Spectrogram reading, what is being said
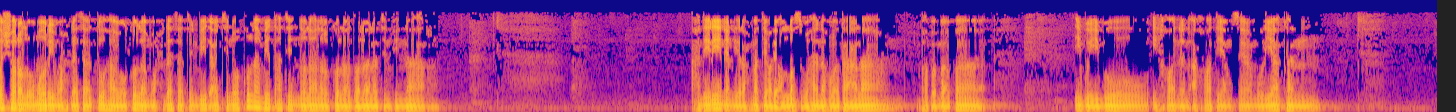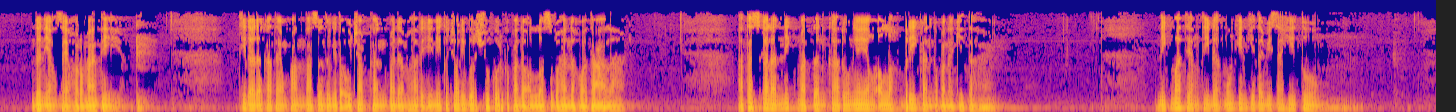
وشر الأمور محدثاتها وكل محدثة بدعة وكل بدعة ضلالة وكل ضلالة في النار Hadirin yang dirahmati oleh Allah Subhanahu wa taala, Bapak-bapak, ibu-ibu, ikhwan dan akhwat yang saya muliakan dan yang saya hormati. Tidak ada kata yang pantas untuk kita ucapkan pada hari ini kecuali bersyukur kepada Allah Subhanahu wa taala atas segala nikmat dan karunia yang Allah berikan kepada kita. Nikmat yang tidak mungkin kita bisa hitung.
